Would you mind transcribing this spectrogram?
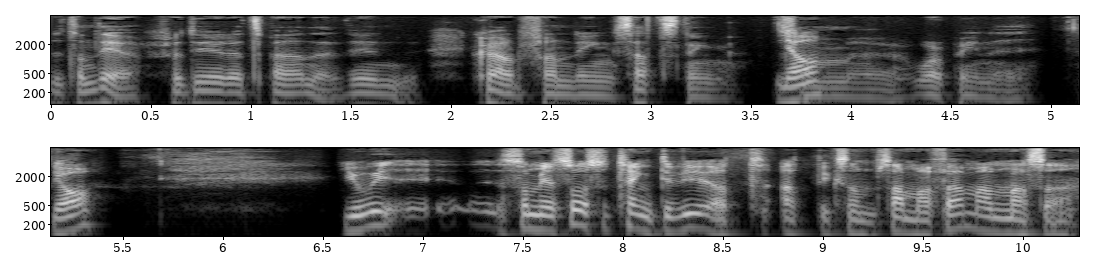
lite om det? För det är rätt spännande. Det är en crowdfunding-satsning ja. som Warp är inne i. Ja, Jo, som jag sa så tänkte vi ju att, att liksom sammanför man en massa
